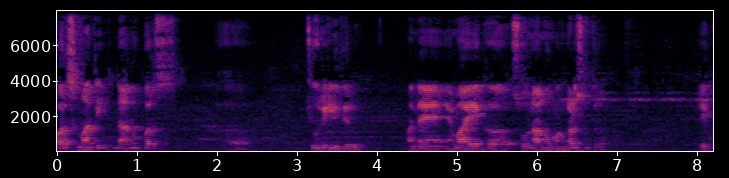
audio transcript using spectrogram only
પર્સમાંથી, નાનું પર્સ ચોરી લીધેલું અને એમાં એક સોનાનું મંગળસૂત્ર, એક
